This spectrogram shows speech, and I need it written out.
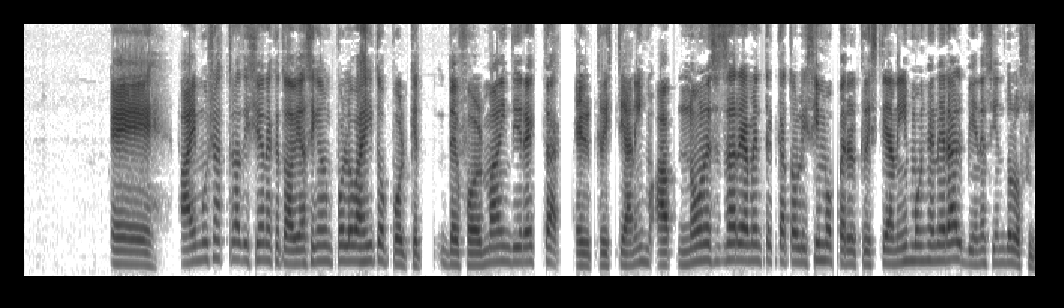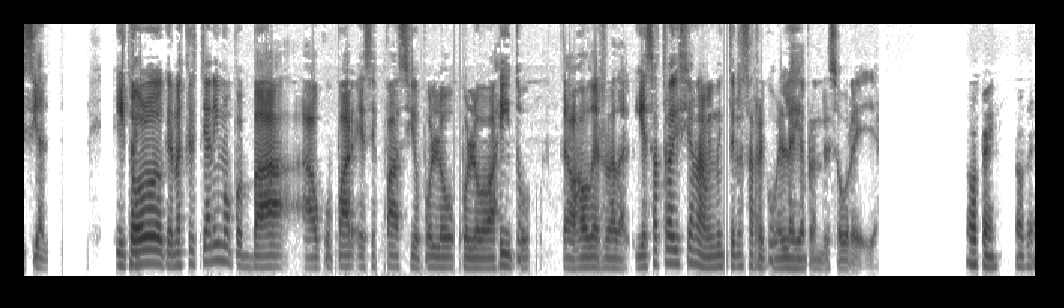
eh, hay muchas tradiciones que todavía siguen por lo bajito porque de forma indirecta el cristianismo, ah, no necesariamente el catolicismo, pero el cristianismo en general viene siendo lo oficial. Y todo lo que no es cristianismo, pues va a ocupar ese espacio por lo, por lo bajito, debajo del radar. Y esas tradiciones a mí me interesa recogerlas y aprender sobre ellas. Ok, ok.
